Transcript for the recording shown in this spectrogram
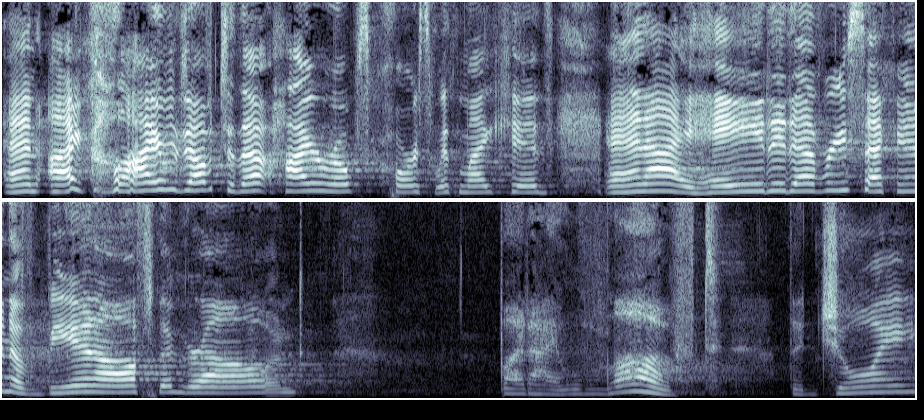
And I climbed up to that high ropes course with my kids, and I hated every second of being off the ground. But I loved the joy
